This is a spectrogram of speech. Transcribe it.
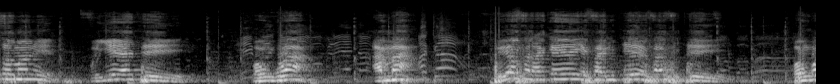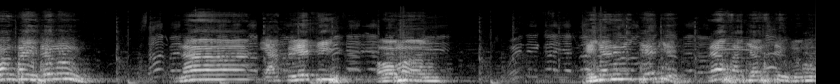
somali oye ɛte bɔngua ama oye ɔfarakɛ efanite efafite bɔngua gba ebemu na yakileti ɔmɔlu enyani ni tiɛbi na yafa bi afite ebemu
